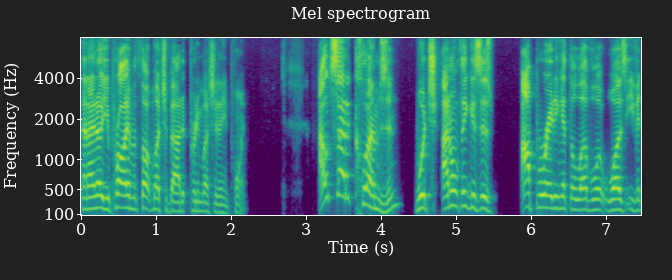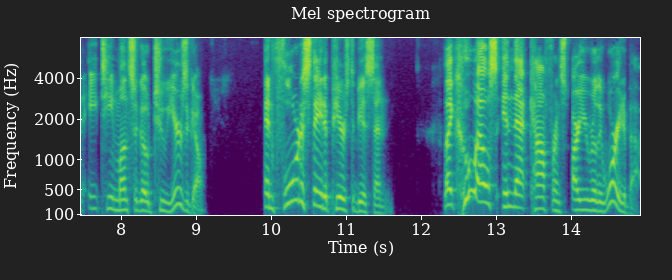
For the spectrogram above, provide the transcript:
and I know you probably haven't thought much about it pretty much at any point, outside of Clemson, which I don't think is as operating at the level it was even 18 months ago, two years ago, and Florida State appears to be ascending. Like, who else in that conference are you really worried about?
